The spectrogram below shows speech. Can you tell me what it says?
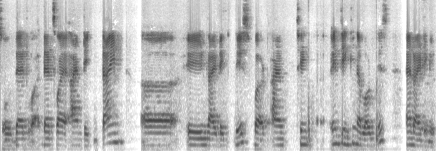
so that that's why i am taking time uh, in writing this but i'm think in thinking about this and writing it.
